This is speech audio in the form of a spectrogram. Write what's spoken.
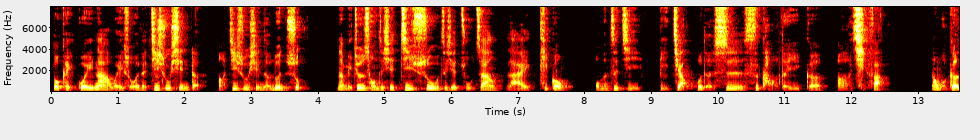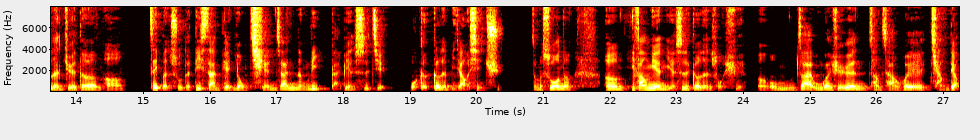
都可以归纳为所谓的技术性的啊，技术性的论述。那么也就是从这些技术、这些主张来提供。我们自己比较或者是思考的一个呃启发。那我个人觉得，呃，这本书的第三篇用前瞻能力改变世界，我个个人比较有兴趣。怎么说呢？呃，一方面也是个人所学。呃，我们在文官学院常常会强调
